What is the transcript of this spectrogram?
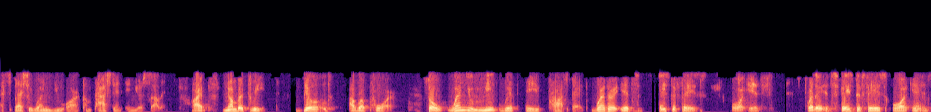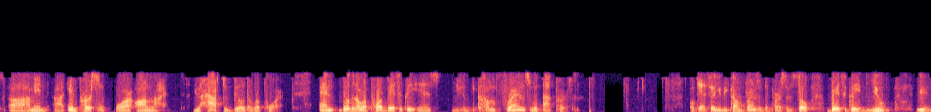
especially when you are compassionate in your selling. All right. Number three, build a rapport. So when you meet with a prospect, whether it's face to face or it's whether it's face to face or it's uh, I mean uh, in person or online, you have to build a rapport. And building a rapport basically is you become friends with that person. Okay, so you become friends with the person. So basically, you you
